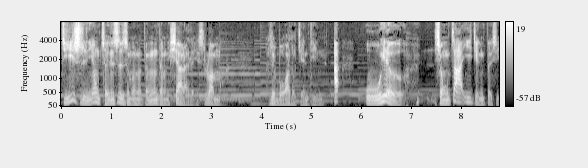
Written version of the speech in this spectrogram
即使你用城市什么什么等等等下来的也是乱码，所以无法度监听啊。有迄个上早以前就是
